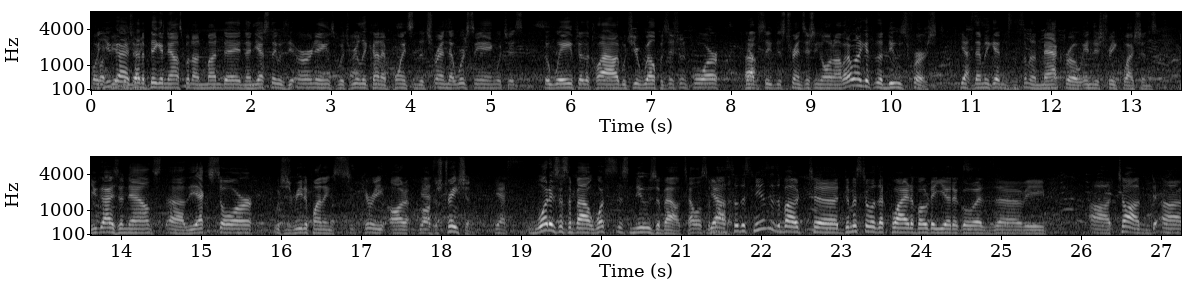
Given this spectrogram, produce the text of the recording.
Well, you guys had a big announcement on Monday, and then yesterday was the earnings, which really kind of points to the trend that we're seeing, which is the wave to the cloud, which you're well positioned for. Yeah. Obviously, this transition going on, but I want to get to the news first. Yes. Then we get into some of the macro industry questions. You guys announced uh, the XSOAR, which is redefining security Yes. orchestration. Yes. What is this about? What's this news about? Tell us Yeah, about so it. Yeah, so this news is about, uh, Demisto was acquired about a year ago as uh, we uh, talked. Uh,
